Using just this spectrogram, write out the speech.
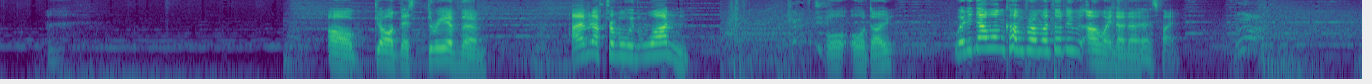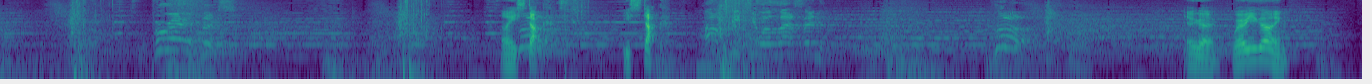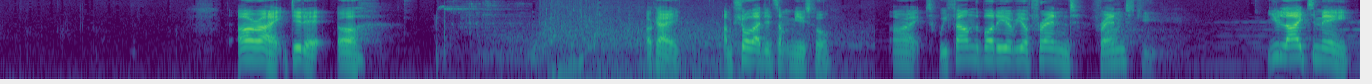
Oh, God, there's three of them. I have enough trouble with one. Or, or don't. Where did that one come from? I thought it was... Oh, wait, no, no, that's fine. Oh, he's stuck. He's stuck. I'll teach you a lesson. There you go. Where are you going? Alright, did it. Ugh. Okay, I'm sure that did something useful. Alright, we found the body of your friend. Friend, you lied to me.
